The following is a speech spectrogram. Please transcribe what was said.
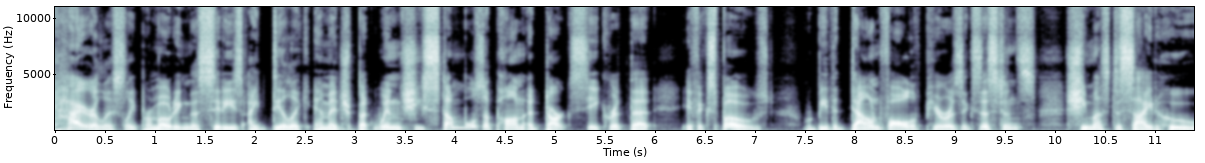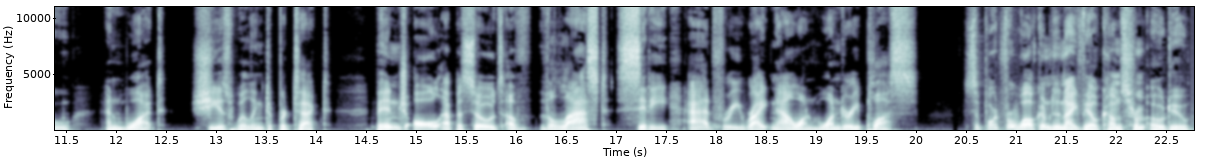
tirelessly promoting the city's idyllic image, but when she stumbles upon a dark secret that, if exposed, would be the downfall of Pura's existence, she must decide who and what she is willing to protect. Binge all episodes of The Last City ad free right now on Wondery Plus. Support for Welcome to Night Vale comes from Odoo.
